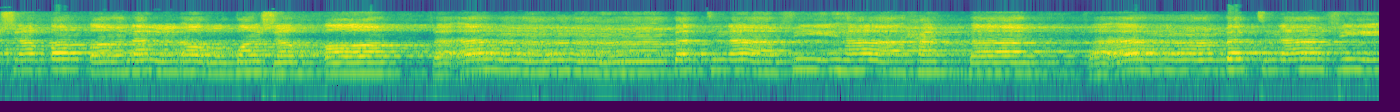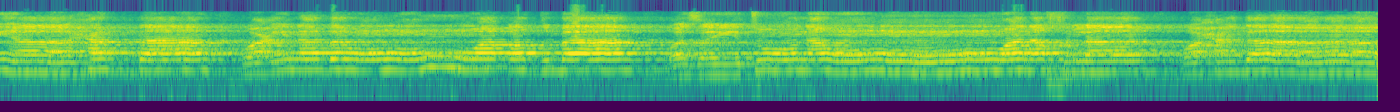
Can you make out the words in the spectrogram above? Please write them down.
شققنا الأرض شقا فأنبتنا فيها حبا فأنبتنا فيها حبا وعنبا وقضبا وزيتونا ونخلا وحدائق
